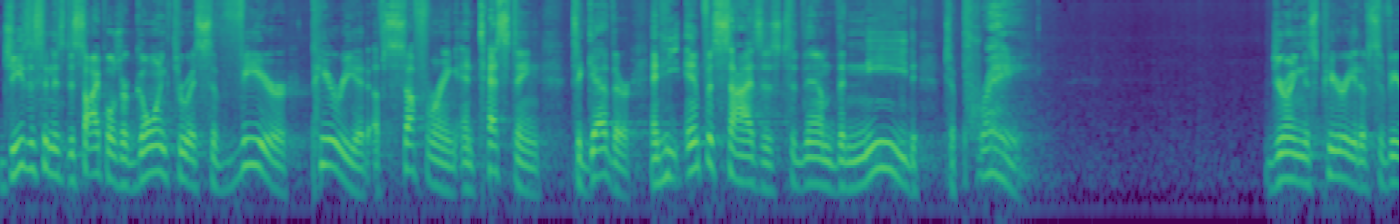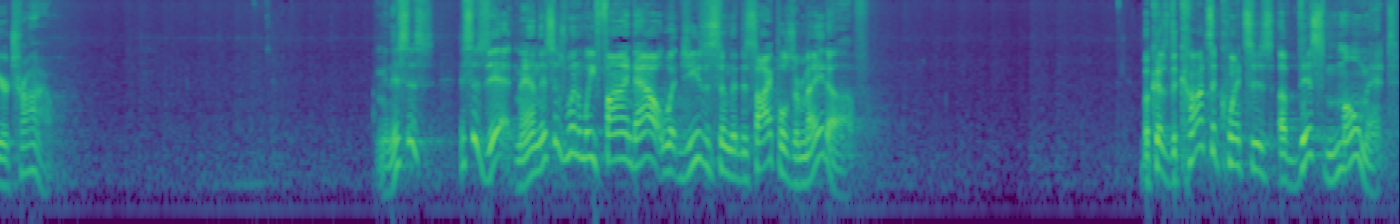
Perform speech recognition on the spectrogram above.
Jesus and his disciples are going through a severe period of suffering and testing together, and he emphasizes to them the need to pray during this period of severe trial. I mean, this is this is it, man. This is when we find out what Jesus and the disciples are made of. Because the consequences of this moment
